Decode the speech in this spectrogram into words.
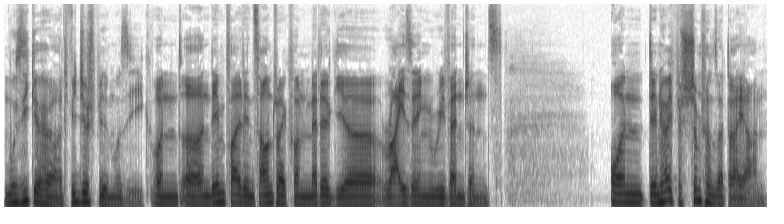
Musik gehört, Videospielmusik und äh, in dem Fall den Soundtrack von Metal Gear Rising Revengeance. Und den höre ich bestimmt schon seit drei Jahren.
